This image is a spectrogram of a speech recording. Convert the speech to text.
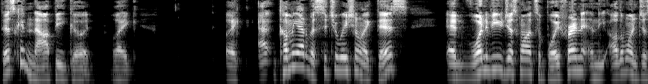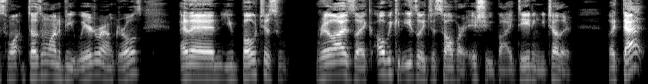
this cannot be good. Like, like at, coming out of a situation like this, and one of you just wants a boyfriend and the other one just want, doesn't want to be weird around girls. And then you both just realize like, oh, we could easily just solve our issue by dating each other. Like that,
